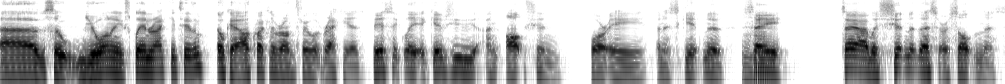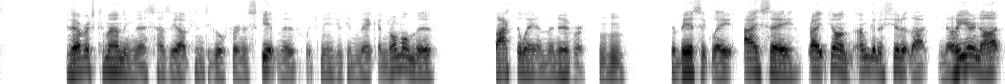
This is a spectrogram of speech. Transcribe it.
Uh, so do you want to explain Recce to them? Okay, I'll quickly run through what Recce is. Basically, it gives you an option for a an escape move. Mhm. Say, say I was shooting at this or assaulting this. Whoever's commanding this has the option to go for an escape move, which means you can make a normal move, back the way and maneuver. Mhm. So basically, I say, right, John, I'm going to shoot at that. No, you're not.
